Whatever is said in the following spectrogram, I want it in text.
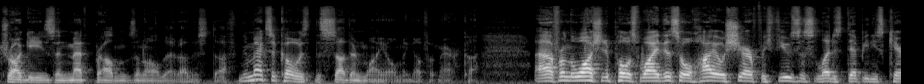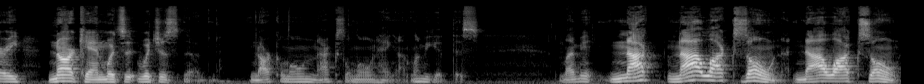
druggies and meth problems and all that other stuff. New Mexico is the southern Wyoming of America. Uh, from the Washington Post, why this Ohio sheriff refuses to let his deputies carry Narcan, which, which is uh, Narcolone, Naxalone. Hang on, let me get this. Let me naloxone, naloxone.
